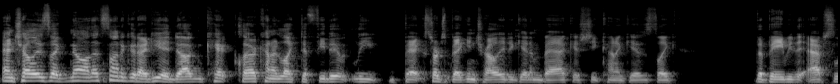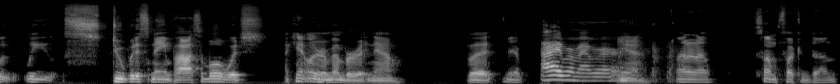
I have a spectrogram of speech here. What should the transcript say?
And Charlie's like, "No, that's not a good idea, Doug." And Ca- Claire kind of like defeatedly be- starts begging Charlie to get him back, as she kind of gives like the baby the absolutely stupidest name possible, which I can't really remember right now. But I remember. yeah, I don't know. Something fucking done.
